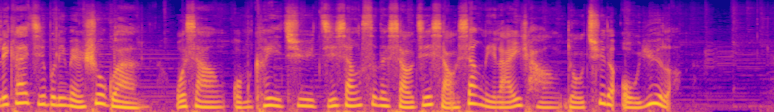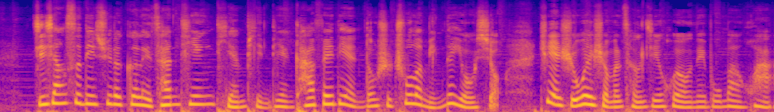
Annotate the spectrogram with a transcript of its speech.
离开吉卜力美术馆，我想我们可以去吉祥寺的小街小巷里来一场有趣的偶遇了。吉祥寺地区的各类餐厅、甜品店、咖啡店都是出了名的优秀，这也是为什么曾经会有那部漫画《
